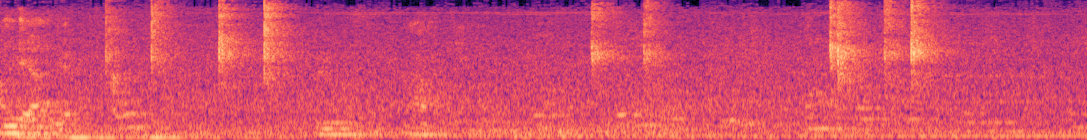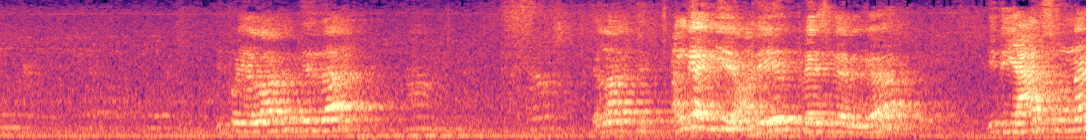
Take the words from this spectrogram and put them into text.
அங்கே அங்கே. ஆ இப்போ எல்லாருக்கும் தெரியுதா? எல்லாரும் அங்க அங்கே அதே பிளேஸ்ல இருங்க. இது யார் சொன்ன?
